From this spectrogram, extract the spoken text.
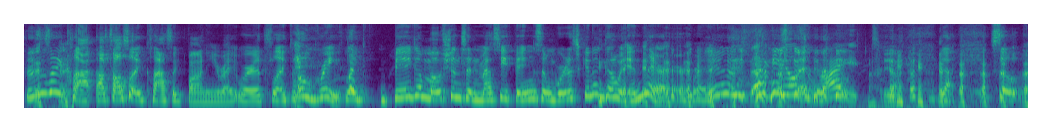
this is like cla- that's also like classic Bonnie, right? Where it's like, oh great, like big emotions and messy things, and we're just gonna go in there, right? that feels right. yeah, yeah. So,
